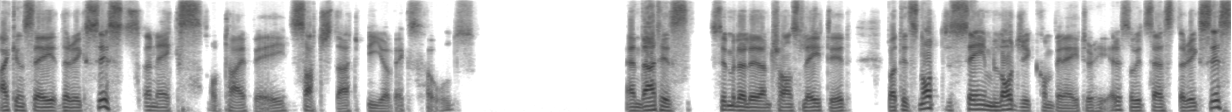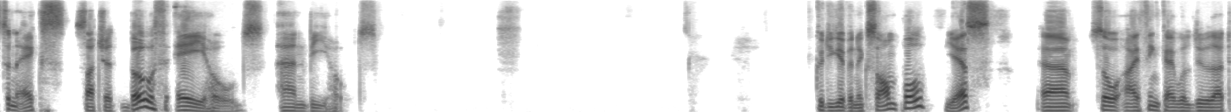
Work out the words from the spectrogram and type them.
I can say there exists an X of type A such that B of X holds. And that is similarly then translated but it's not the same logic combinator here. So it says there exists an X such that both A holds and B holds. Could you give an example? Yes. Um, so I think I will do that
